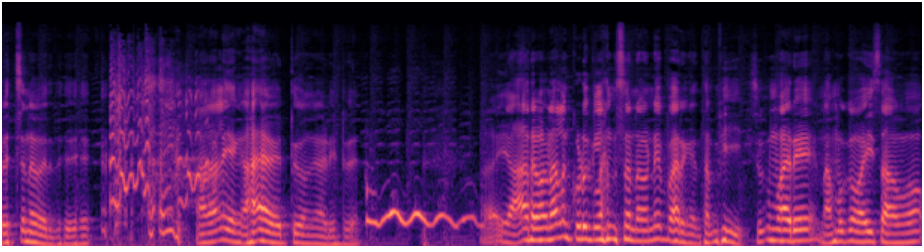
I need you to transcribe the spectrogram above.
பிரச்சனை வருது. அதனால் எங்கள் ஆயா எடுத்துக்கோங்க அப்படின்ட்டு யாரை வேணாலும் கொடுக்கலான்னு சொன்ன உடனே பாருங்க தம்பி சுகுமார் நமக்கும் வயசாகும்.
